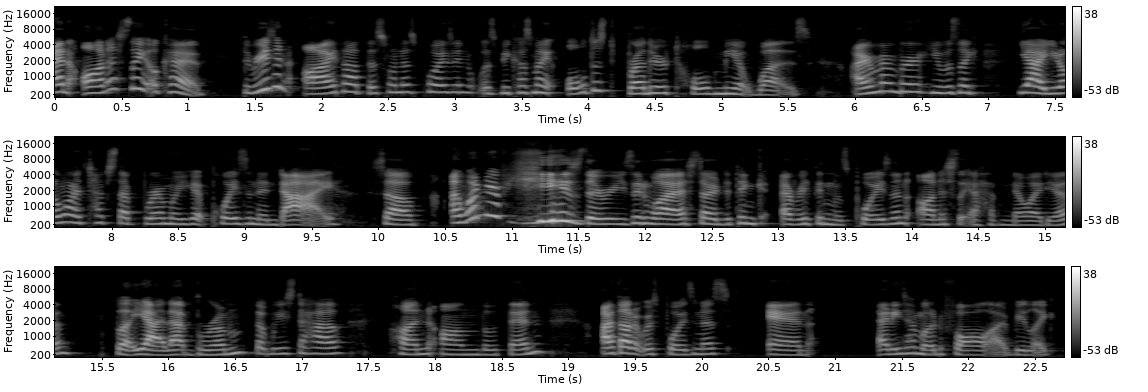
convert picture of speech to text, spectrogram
And honestly, okay, the reason I thought this one was poison was because my oldest brother told me it was. I remember he was like, Yeah, you don't want to touch that broom or you get poisoned and die. So I wonder if he's the reason why I started to think everything was poison. Honestly, I have no idea. But yeah, that broom that we used to have hung on the thin I thought it was poisonous, and anytime it would fall, I'd be like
